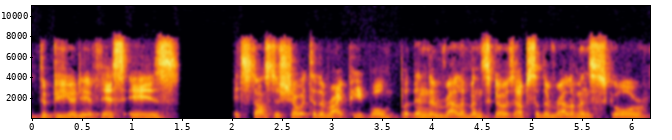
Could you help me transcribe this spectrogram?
the beauty of this is it starts to show it to the right people, but then the relevance goes up. So the relevance score,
